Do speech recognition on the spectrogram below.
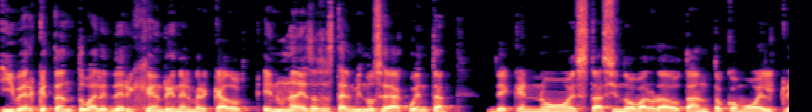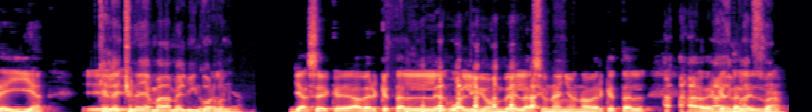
y ver qué tanto vale Derrick Henry en el mercado. En una de esas hasta él mismo se da cuenta de que no está siendo valorado tanto como él creía. Que le he hecho una eh, llamada a Melvin Gordon. Ya sé, que a ver qué tal, o a Bell hace un año, ¿no? A ver qué tal, a ver qué tal les va.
